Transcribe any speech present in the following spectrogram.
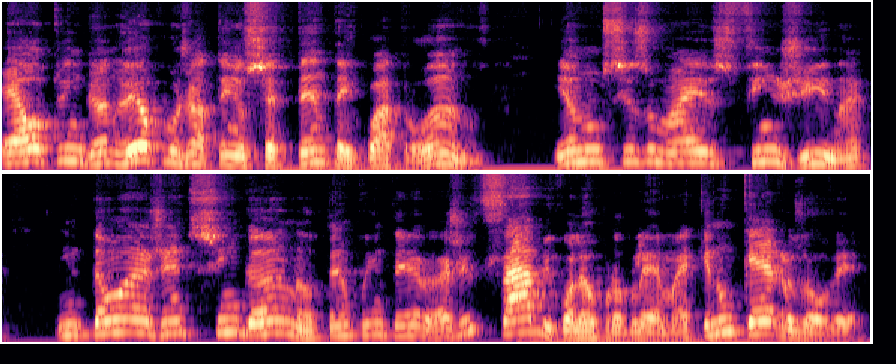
É auto-engano. Eu, como já tenho 74 anos, eu não preciso mais fingir, né? Então a gente se engana o tempo inteiro. A gente sabe qual é o problema, é que não quer resolver.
